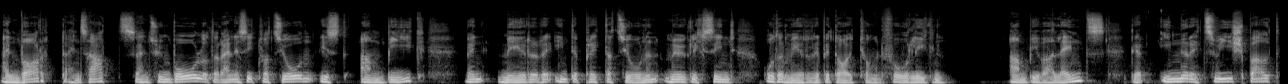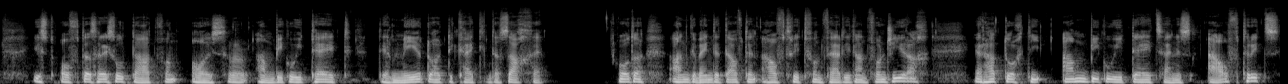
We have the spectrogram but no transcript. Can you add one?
Ein Wort, ein Satz, ein Symbol oder eine Situation ist ambig, wenn mehrere Interpretationen möglich sind oder mehrere Bedeutungen vorliegen. Ambivalenz, der innere Zwiespalt, ist oft das Resultat von äußerer Ambiguität, der Mehrdeutigkeit in der Sache. Oder angewendet auf den Auftritt von Ferdinand von Schirach, er hat durch die Ambiguität seines Auftritts,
